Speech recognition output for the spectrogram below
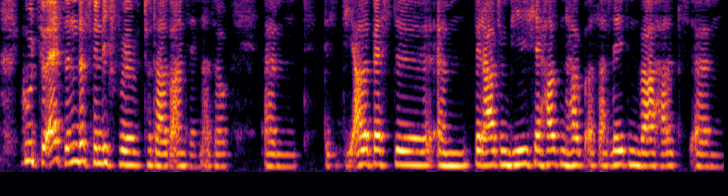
gut zu essen, das finde ich für total Wahnsinn. Also ähm, die, die allerbeste ähm, Beratung, die ich erhalten habe als Athleten, war halt, ähm,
